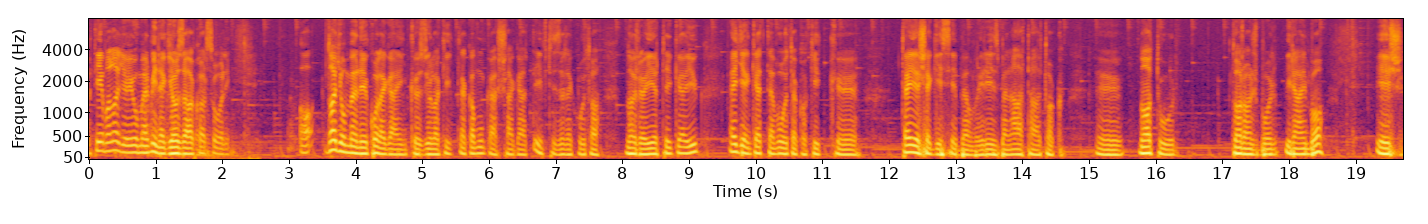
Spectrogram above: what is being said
A téma nagyon jó, mert mindenki hozzá akar szólni. A nagyon menő kollégáink közül, akiknek a munkásságát évtizedek óta nagyra értékeljük, egyen-ketten voltak, akik teljes egészében vagy részben átálltak natur, narancsbor irányba, és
